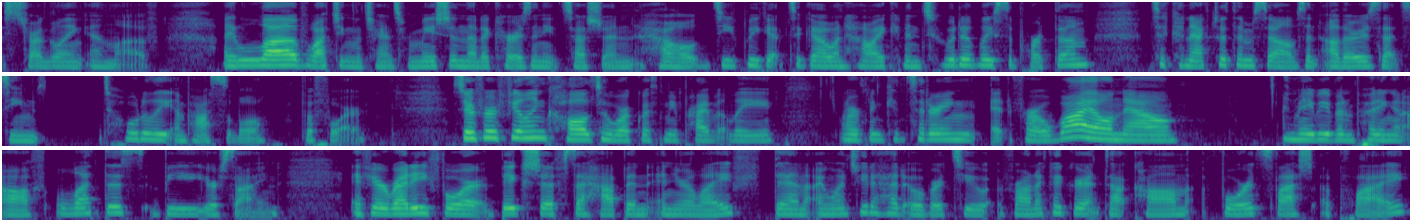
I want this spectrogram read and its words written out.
struggling in love. I love watching the transformation that occurs in each session, how deep we get to go, and how I can intuitively support them to connect with themselves and others that seemed totally impossible before. So if you're feeling called to work with me privately, or have been considering it for a while now, and maybe even putting it off, let this be your sign. If you're ready for big shifts to happen in your life, then I want you to head over to veronicagrant.com forward slash apply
